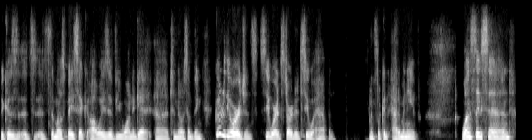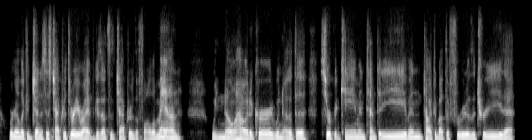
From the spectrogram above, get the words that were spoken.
because it's it's the most basic. Always, if you want to get uh, to know something, go to the origins, see where it started, see what happened. Let's look at Adam and Eve. Once they sinned, we're going to look at Genesis chapter 3, right? Because that's the chapter of the fall of man. We know how it occurred. We know that the serpent came and tempted Eve and talked about the fruit of the tree that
